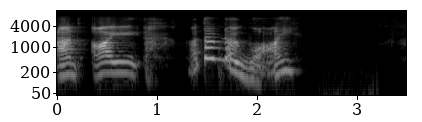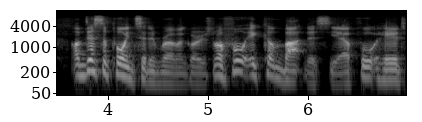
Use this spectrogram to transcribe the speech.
And I I don't know why. I'm disappointed in Romain Grosjean. I thought he'd come back this year. I thought he'd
